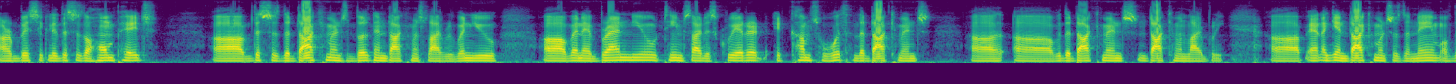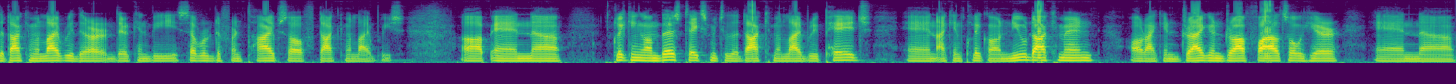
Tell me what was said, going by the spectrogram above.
are basically this is the home page. Uh, this is the documents built-in documents library. When you uh, when a brand new team site is created, it comes with the documents with the documents document library. Uh, and again documents is the name of the document library. There are there can be several different types of document libraries. And clicking on this takes me to the document library page and I can click on new document or I can drag and drop files over here and uh,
